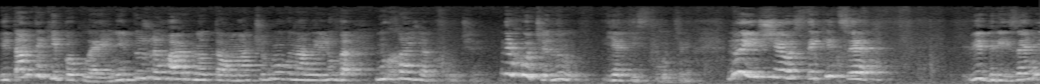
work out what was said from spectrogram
І там такі поклеєні, дуже гарно там. А чому вона не любить? Ну хай як хоче. Не хоче, ну якісь потім. Ну і ще ось такі це відрізані,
